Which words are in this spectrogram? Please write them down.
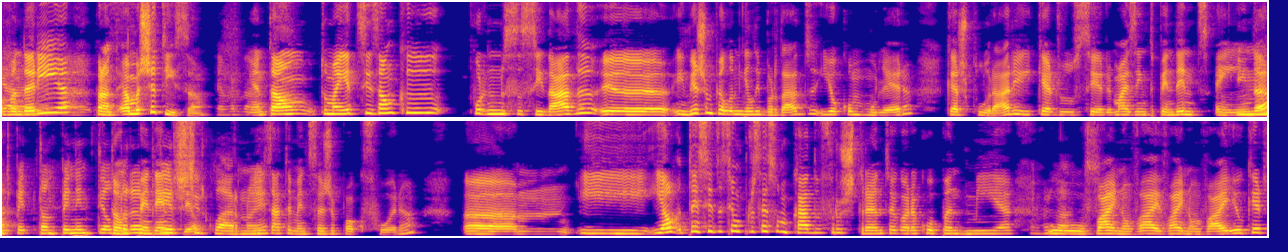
lavandaria. é. Pronto, é uma chatiça. É verdade. Então tomei a decisão que, por necessidade, eh, e mesmo pela minha liberdade, e eu como mulher, quero explorar e quero ser mais independente e não ainda. depe- tão dependente dele Tão para dependente poderes dele. circular, não é? Exatamente, seja para o que for. Ahm, e e é- tem sido assim um processo um bocado frustrante agora com a pandemia. É. O vai, não vai, vai, não vai. Eu quero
